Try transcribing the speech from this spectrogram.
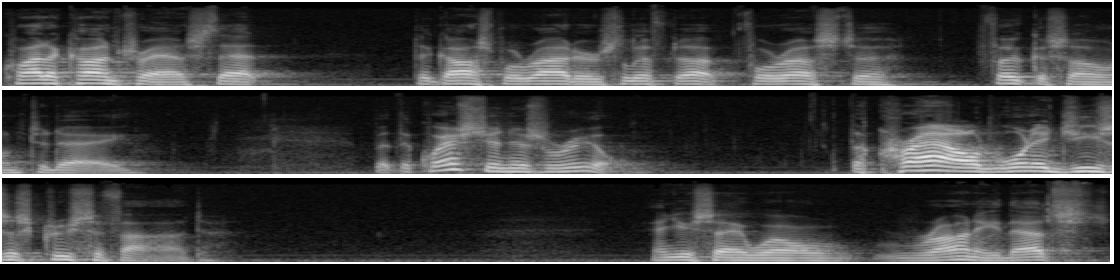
Quite a contrast that the gospel writers lift up for us to focus on today. But the question is real. The crowd wanted Jesus crucified. And you say, well, Ronnie, that's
